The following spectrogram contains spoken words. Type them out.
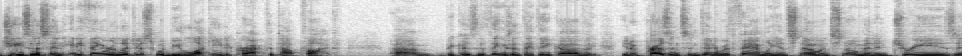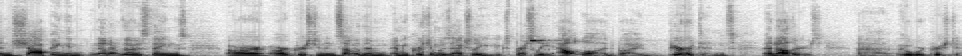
Jesus and anything religious would be lucky to crack the top five. Um, because the things that they think of, you know, presents and dinner with family and snow and snowmen and trees and shopping and none of those things are, are Christian. And some of them, I mean, Christian was actually expressly outlawed by Puritans and others uh, who were Christian.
